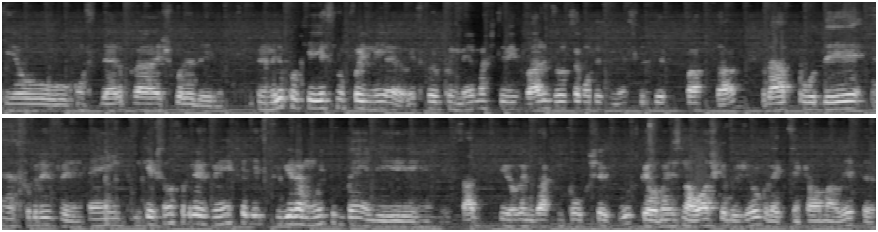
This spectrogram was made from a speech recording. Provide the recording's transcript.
que eu considero para a escolha dele. Primeiro porque esse não foi nem esse foi o primeiro, mas teve vários outros acontecimentos que ele teve que passar para poder é, sobreviver. Em, em questão de sobrevivência, ele se vira muito bem. Ele, sabe se organizar com poucos recursos, pelo menos na lógica do jogo, né? Que tinha aquela maleta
